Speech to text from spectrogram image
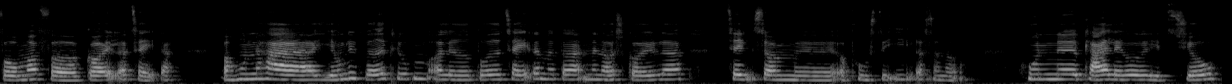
former for gøjl og teater. Og hun har jævnligt været i klubben og lavet både teater med børn, men også gøjler, ting som øh, at puste ild og sådan noget. Hun øh, plejer at lave et show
